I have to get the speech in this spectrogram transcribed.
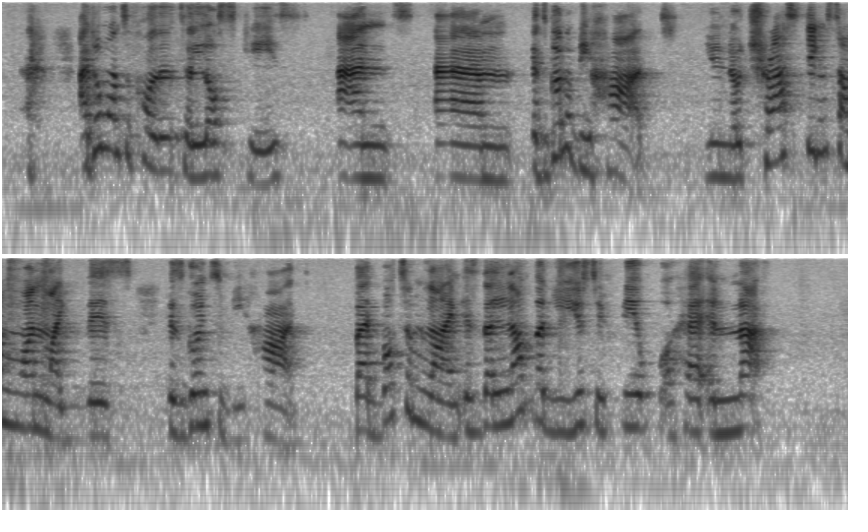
i don't want to call it a lost case and um it's going to be hard. You know trusting someone like this is going to be hard. But bottom line is the love that you used to feel for her enough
